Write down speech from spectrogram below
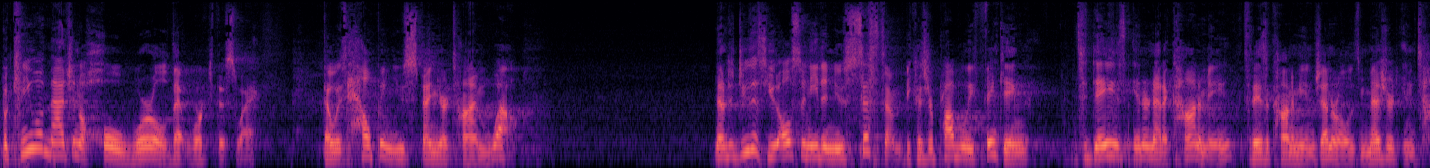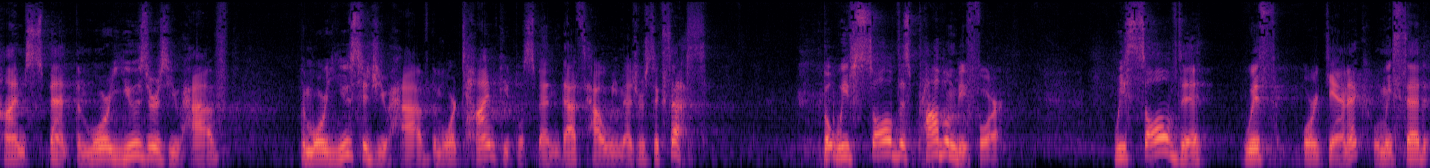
But can you imagine a whole world that worked this way, that was helping you spend your time well? Now, to do this, you'd also need a new system because you're probably thinking today's internet economy, today's economy in general, is measured in time spent. The more users you have, the more usage you have, the more time people spend, that's how we measure success. But we've solved this problem before. We solved it with organic when we said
